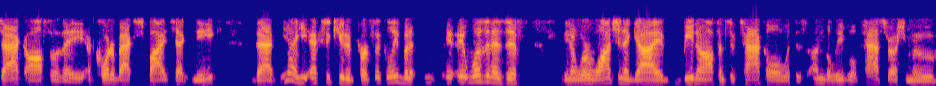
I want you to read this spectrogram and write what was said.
sack off of a, a, quarterback spy technique that, yeah, he executed perfectly, but it, it, wasn't as if, you know, we're watching a guy beat an offensive tackle with this unbelievable pass rush move.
